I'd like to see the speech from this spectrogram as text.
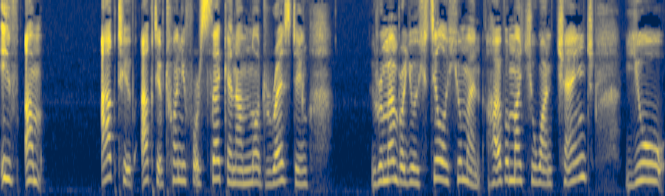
if I'm active, active 24 second. I'm not resting. Remember, you're still a human. However much you want change, you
